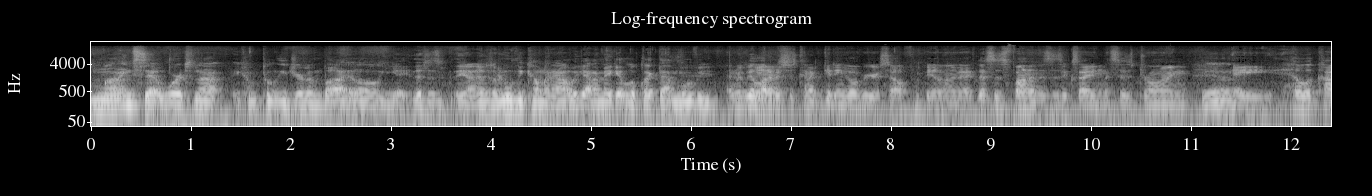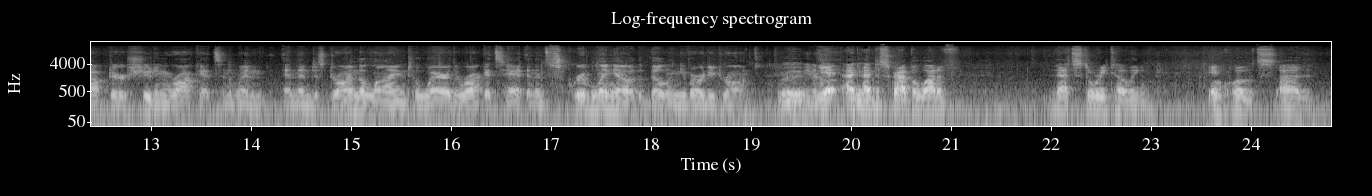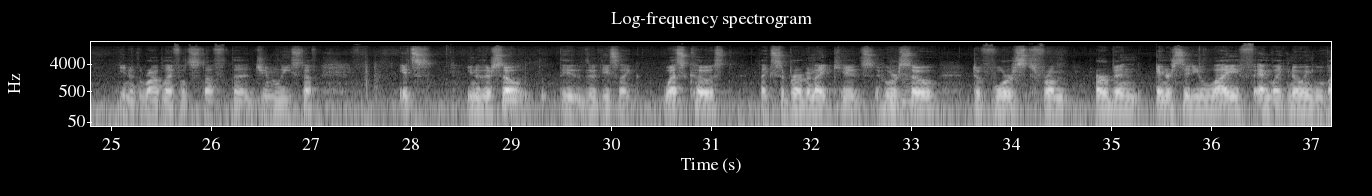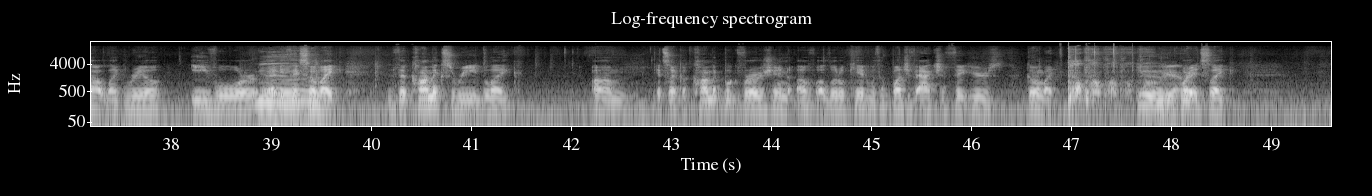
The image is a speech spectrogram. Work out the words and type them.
mindset where it's not completely driven by oh yeah this is you know there's a movie coming out we got to make it look like that movie And maybe a lot of it's just kind of getting over yourself and being like, this is fun and this is exciting. This is drawing Yeah. a helicopter shooting rockets and when and then just drawing the line to where the rockets hit and then scribbling out the building you've already drawn. right You know? Yeah, I, Yeah. I describe a lot of that storytelling in quotes. Uh, you know, the Rob Liefeld stuff, the Jim Lee stuff. It's you know they're so they- they're these like West Coast like suburbanite kids who are so divorced from urban inner city life and like knowing about like real evil or Yeah. anything. So like the comics read like um, it's like a comic book version of a little kid with a bunch of action figures going like yeah, Yeah. where it's like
